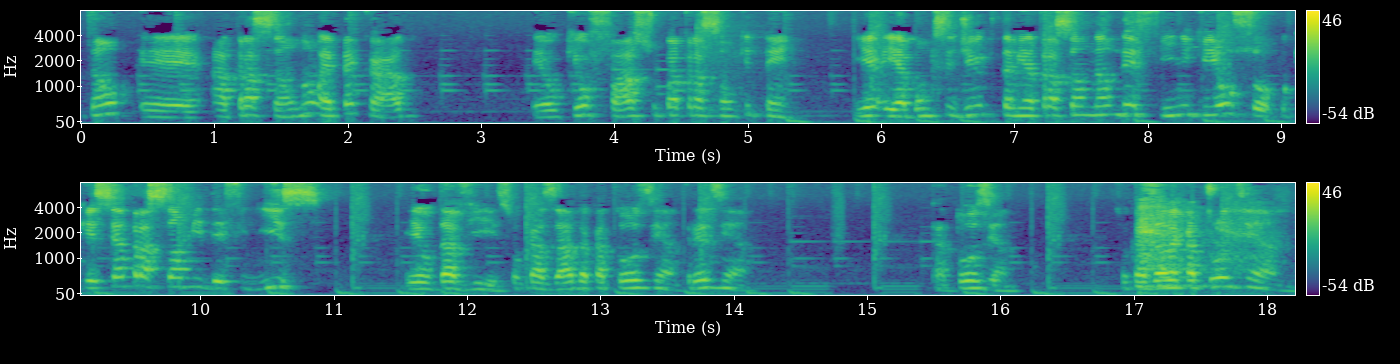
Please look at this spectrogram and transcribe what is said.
Então, é, atração não é pecado, é o que eu faço com a atração que tenho. E, e, é bom que se diga que também a atração não define quem eu sou, porque se a atração me definisse, eu, Davi, sou casado há 14 anos, 13 anos. 14 anos. Sou casado há 14 anos.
